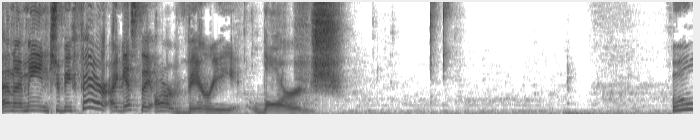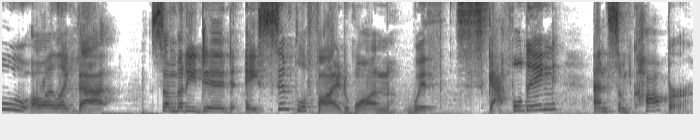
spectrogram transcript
And I mean, to be fair, I guess they are very large. Ooh, oh, I like that. Somebody did a simplified one with scaffolding and some copper.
